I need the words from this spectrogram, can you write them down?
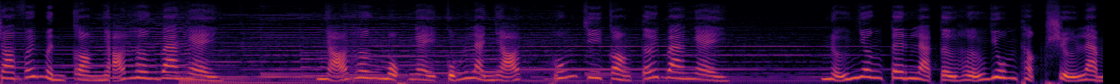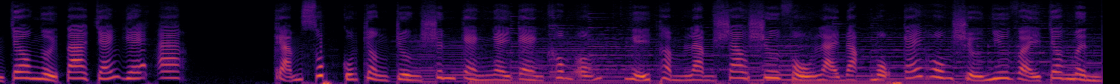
So với mình còn nhỏ hơn 3 ngày. Nhỏ hơn một ngày cũng là nhỏ, huống chi còn tới ba ngày. Nữ nhân tên là Từ Hữu Dung thật sự làm cho người ta chán ghét a. Cảm xúc của Trần Trường Sinh càng ngày càng không ổn, nghĩ thầm làm sao sư phụ lại đặt một cái hôn sự như vậy cho mình.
